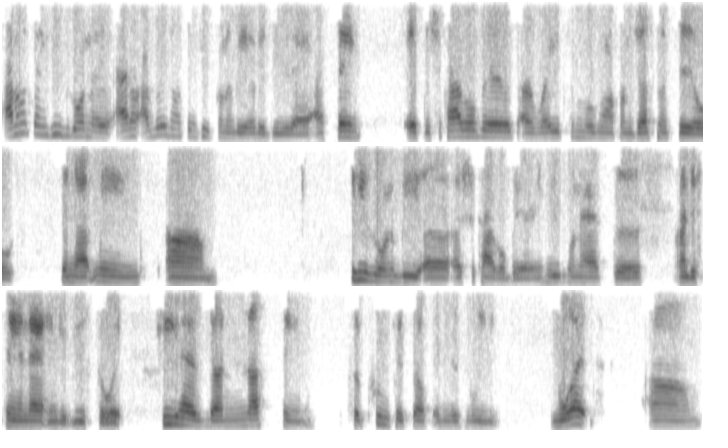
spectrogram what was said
I don't think he's going to. I don't. I really don't think he's going to be able to do that. I think if the Chicago Bears are ready to move on from Justin Fields, then that means um, he's going to be a, a Chicago Bear, and he's going to have to understand that and get used to it. He has done nothing to prove himself in this league. What um,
